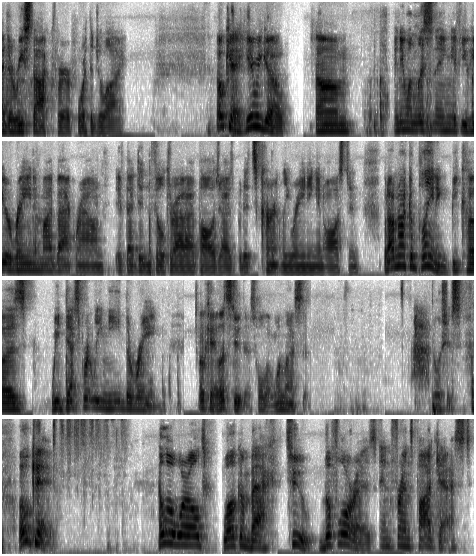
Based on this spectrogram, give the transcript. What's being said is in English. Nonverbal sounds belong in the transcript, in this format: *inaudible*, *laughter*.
had to restock for Fourth of July. Okay, here we go. Um, anyone listening, if you hear rain in my background, if that didn't filter out, I apologize, but it's currently raining in Austin. But I'm not complaining because we desperately need the rain. Okay, let's do this. Hold on, one last sip. Ah, delicious. Okay. Hello, world. Welcome back to the Flores and Friends podcast.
